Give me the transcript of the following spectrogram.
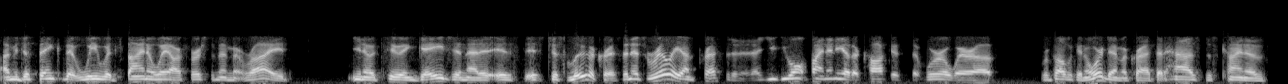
I mean, to think that we would sign away our First Amendment rights, you know, to engage in that is is just ludicrous, and it's really unprecedented. You you won't find any other caucus that we're aware of, Republican or Democrat, that has this kind of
